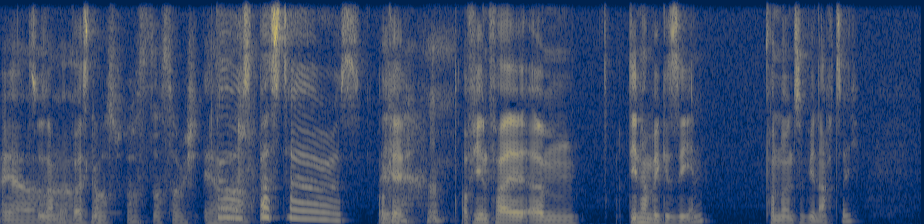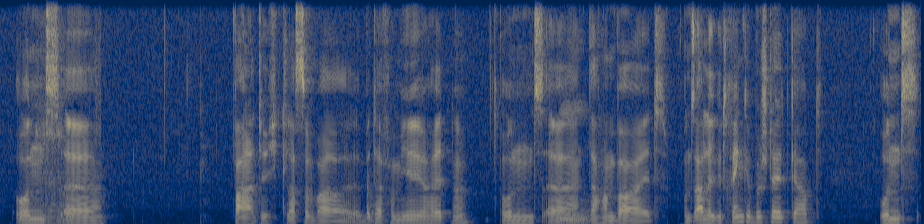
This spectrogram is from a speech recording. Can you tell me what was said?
Ja, zusammen, äh, weißt du? Ghostbusters habe ich. Ja. Ghostbusters! Okay, Ja. auf jeden Fall, ähm, den haben wir gesehen von 1984 und Ja. äh, war natürlich klasse, war mit der Familie halt, ne? Und äh, Mhm. da haben wir halt uns alle Getränke bestellt gehabt und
